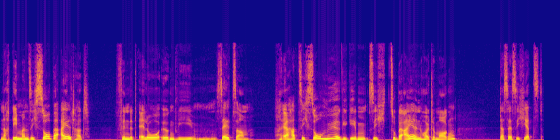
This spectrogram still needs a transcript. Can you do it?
nachdem man sich so beeilt hat, findet Ello irgendwie hm, seltsam. Er hat sich so Mühe gegeben, sich zu beeilen heute Morgen, dass er sich jetzt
